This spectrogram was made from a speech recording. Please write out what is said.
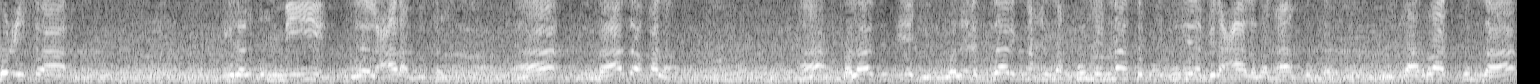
بعث إلى الأميين إلى العرب مثلا. ها؟ فهذا غلط. ها؟ فلازم يجب. ولذلك نحن نقول للناس الموجودين في العالم الآن كلها القارات كلها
